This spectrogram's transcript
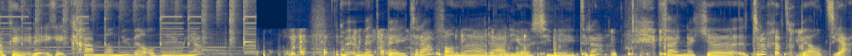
oké. ik, ik ga hem dan nu wel opnemen, ja? Met- Petra van eh, Radio Symmetra. Fijn dat je terug hebt gebeld. Ja,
